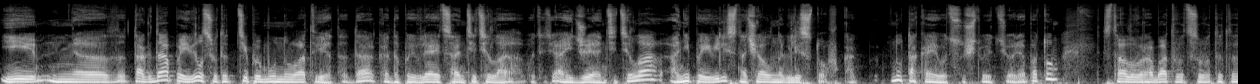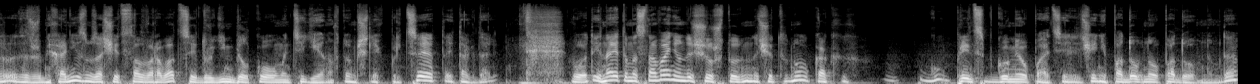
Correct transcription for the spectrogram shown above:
И э, тогда появился вот этот тип иммунного ответа, да, когда появляются антитела, вот эти IG-антитела, они появились сначала на глистов, как бы. Ну, такая вот существует теория. А потом стал вырабатываться вот это, этот же механизм защиты, стал вырабатываться и другим белковым антигеном, в том числе к пыльцета и так далее. Вот. И на этом основании он решил, что, значит, ну, как принцип гомеопатии, лечение подобного подобным, да,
